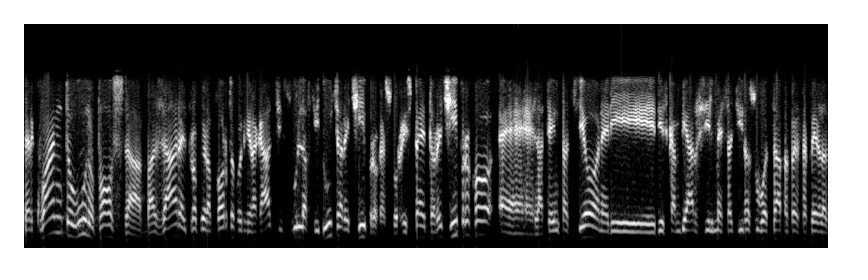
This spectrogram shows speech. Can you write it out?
per quanto uno possa basare il proprio rapporto con i ragazzi sulla fiducia reciproca, sul rispetto reciproco, eh, la tentazione di, di, scambiarsi il messaggino su WhatsApp per sapere la,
